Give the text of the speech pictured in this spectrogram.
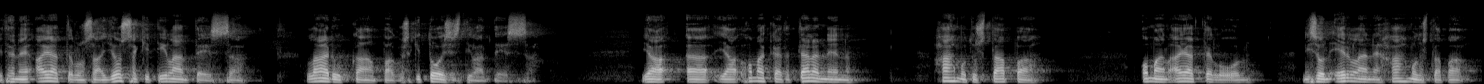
että hänen ajattelunsa on jossakin tilanteessa laadukkaampaa kuin jossakin toisessa tilanteessa. Ja, ja huomatkaa, että tällainen hahmotustapa omaan ajatteluun, niin se on erilainen hahmotustapa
